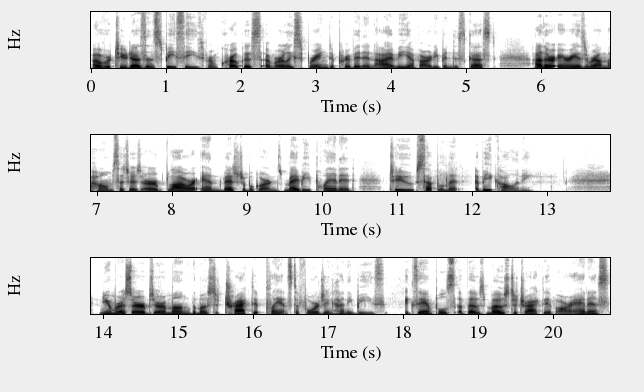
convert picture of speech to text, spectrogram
Over two dozen species, from crocus of early spring to privet and ivy, have already been discussed. Other areas around the home, such as herb, flower, and vegetable gardens, may be planted to supplement a bee colony. Numerous herbs are among the most attractive plants to foraging honeybees. Examples of those most attractive are anise,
